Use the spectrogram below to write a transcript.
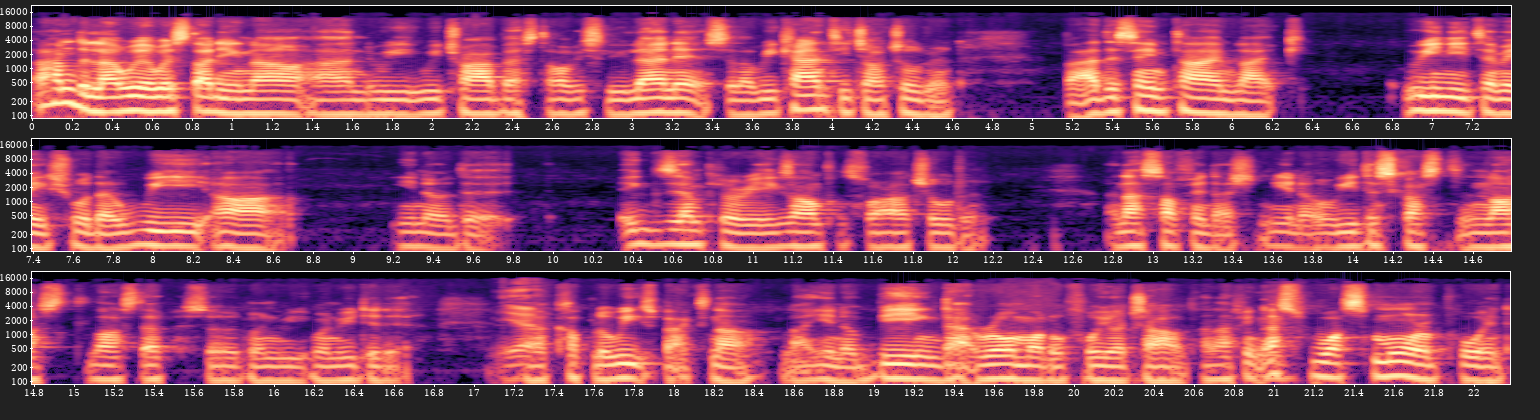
Alhamdulillah, we're we're studying now and we we try our best to obviously learn it so that we can teach our children, but at the same time, like we need to make sure that we are, you know, the exemplary examples for our children, and that's something that you know we discussed in last last episode when we when we did it Yeah. a couple of weeks back now. Like you know, being that role model for your child, and I think that's what's more important.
